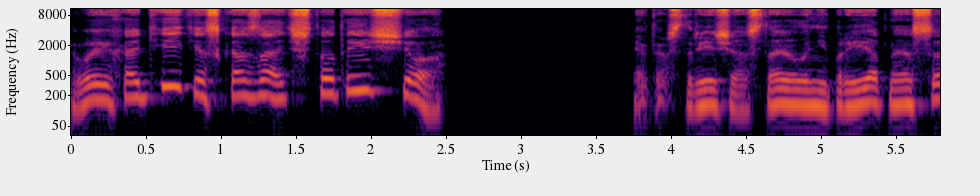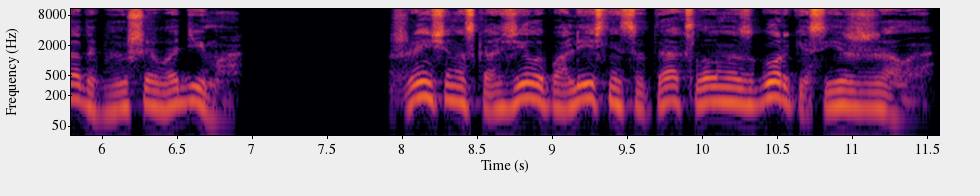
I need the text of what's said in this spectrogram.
Вы хотите сказать что-то еще?» Эта встреча оставила неприятный осадок в душе Вадима. Женщина скользила по лестнице так, словно с горки съезжала.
